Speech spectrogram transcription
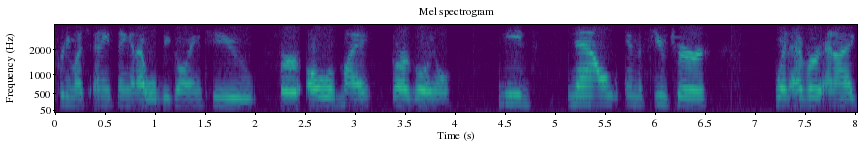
pretty much anything, and I will be going to you for all of my gargoyle needs now, in the future, whenever, and I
